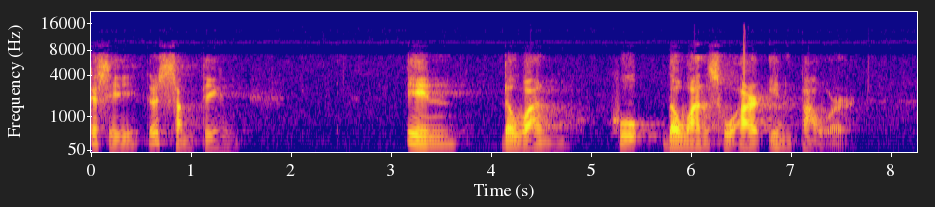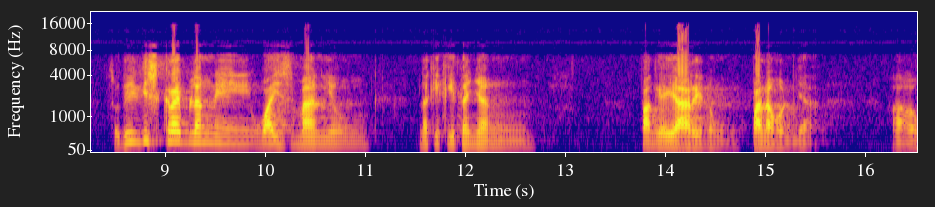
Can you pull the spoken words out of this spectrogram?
Kasi there's something in the one who the ones who are in power. So, describe lang ni wise man yung nakikita niyang pangyayari nung panahon niya. Uh,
